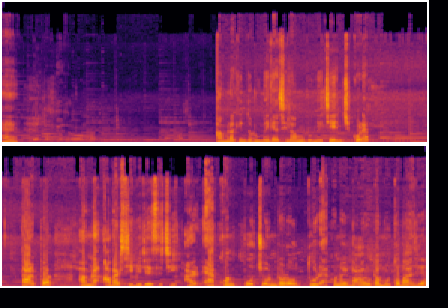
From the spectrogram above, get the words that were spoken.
হ্যাঁ আমরা কিন্তু রুমে গেছিলাম রুমে চেঞ্জ করে। তারপর আমরা আবার সি এসেছি। আর এখন প্রচণ্ড রোদ্দুর, এখন ওই বারোটা মতো বাজে।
